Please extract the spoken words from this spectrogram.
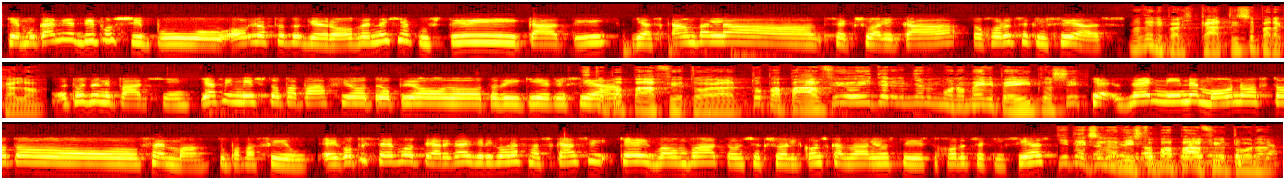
Και μου κάνει εντύπωση που όλο αυτό τον καιρό δεν έχει ακουστεί κάτι για σκάνδαλα σεξουαλικά στον χώρο της Εκκλησίας. Μα δεν υπάρχει κάτι, σε παρακαλώ. Ε, Πώς δεν υπάρχει; Για θυμίσου το παπάφιο το οποίο το διοικεί η Εκκλησία. Το παπάφιο τώρα. Το παπάφιο ήταν μια μεμονωμένη περίπτωση. Και δεν είναι μόνο αυτό το θέμα του παπαφίου. Εγώ πιστεύω ότι αργά ή γρήγορα θα σκάσει και η βόμβα των σεξουαλικών σκανδάλων στη, στο χώρο της Εκκλησίας. Κοίταξε να δεις το παπάφιο τώρα.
